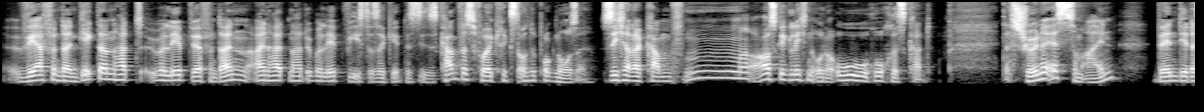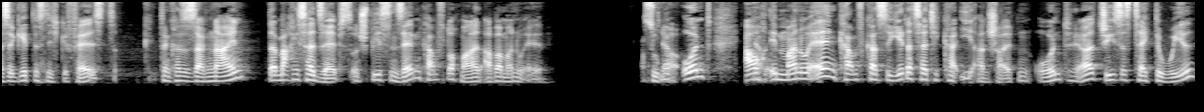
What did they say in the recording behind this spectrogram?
Wer von deinen Gegnern hat überlebt, wer von deinen Einheiten hat überlebt, wie ist das Ergebnis dieses Kampfes? Vorher kriegst du auch eine Prognose. Sicherer Kampf, mh, hm, ausgeglichen oder uh, hochriskant. Das Schöne ist zum einen, wenn dir das Ergebnis nicht gefällt, dann kannst du sagen, nein, dann mache ich es halt selbst und spielst denselben Kampf nochmal, aber manuell. Super. Ja. Und auch ja. im manuellen Kampf kannst du jederzeit die KI anschalten und ja, Jesus Take the Wheel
